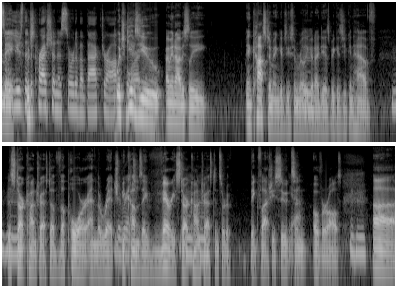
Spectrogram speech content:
so we use the which- depression as sort of a backdrop, which gives it. you i mean obviously in costuming gives you some Mm-hmm. really good ideas because you can have the stark contrast of the poor and the rich The rich. Mm-hmm. becomes a very stark contrast in sort of big flashy suits Yeah. Mm-hmm. and overalls uh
